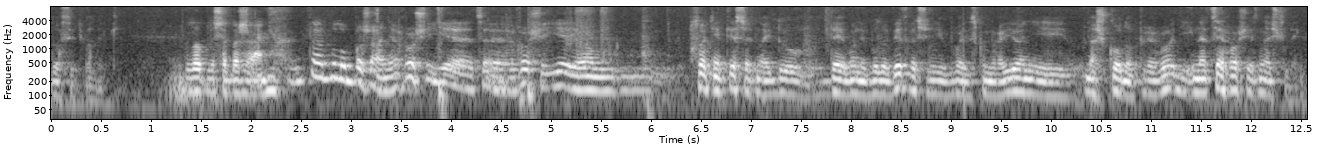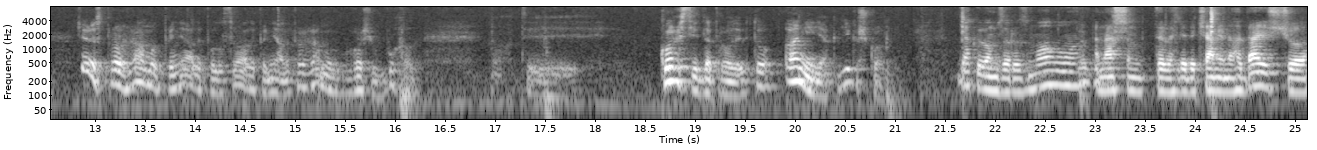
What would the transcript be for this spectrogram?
досить великий. Було б лише бажання. Та було б бажання. Гроші є, це гроші є. Я вам сотні тисяч знайду, де вони були витрачені в Бродівському районі на шкоду природі, і на це гроші знайшли. Через програму прийняли, голосували, прийняли програму, гроші вбухали. От, і користі для природи, то а ніяк, тільки шкода. Дякую вам за розмову. А нашим телеглядачам я нагадаю, що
